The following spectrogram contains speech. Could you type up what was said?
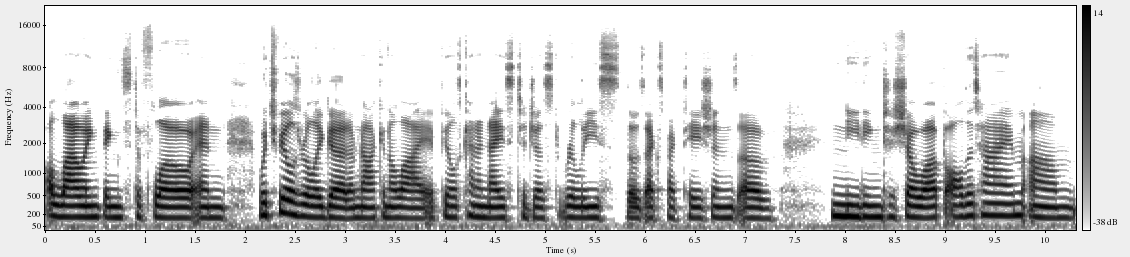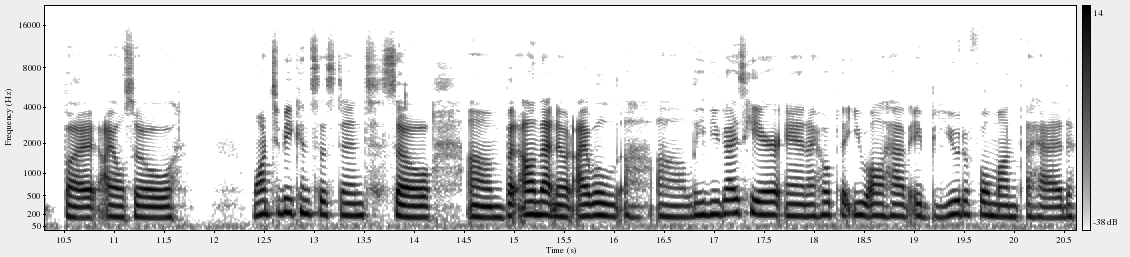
allowing things to flow and which feels really good i'm not going to lie it feels kind of nice to just release those expectations of needing to show up all the time um, but i also want to be consistent. So, um, but on that note, I will uh, leave you guys here and I hope that you all have a beautiful month ahead.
